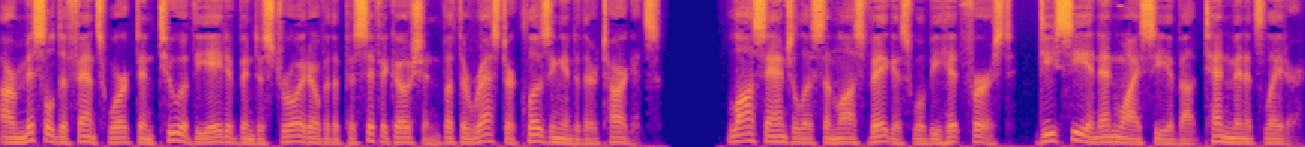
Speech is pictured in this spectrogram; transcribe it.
Our missile defense worked and two of the eight have been destroyed over the Pacific Ocean, but the rest are closing into their targets. Los Angeles and Las Vegas will be hit first, DC and NYC about 10 minutes later.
